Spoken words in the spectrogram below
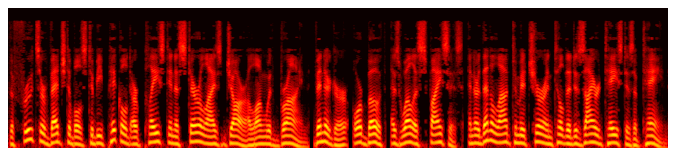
the fruits or vegetables to be pickled are placed in a sterilized jar along with brine, vinegar, or both, as well as spices, and are then allowed to mature until the desired taste is obtained.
